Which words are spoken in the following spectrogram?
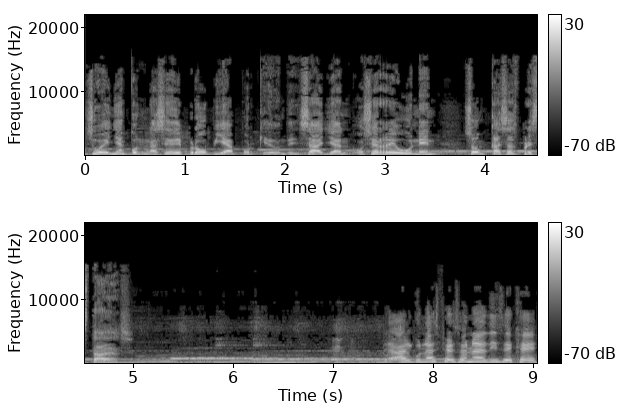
Sueñan con una sede propia porque donde ensayan o se reúnen son casas prestadas algunas personas dicen que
